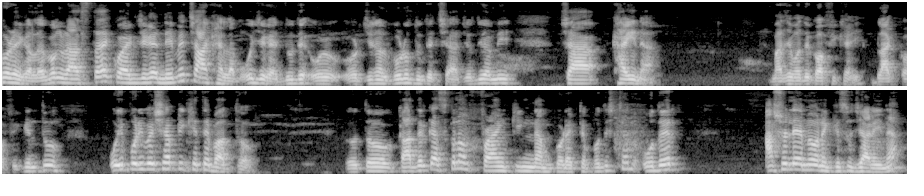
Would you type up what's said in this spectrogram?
ভরে গেল এবং রাস্তায় কয়েক জায়গায় নেমে চা খেলাম। ওই জায়গায় দুধে অরিজিনাল গরু দুধের চা। যদিও আমি চা খাই না, মাঝে মাঝে কফি খাই ব্ল্যাক কফি কিন্তু ওই পরিবেশে আপনি খেতে বাধ্য। তো কাদের কাজ করলাম ফ্র্যাঙ্কিং নাম করে একটা প্রতিষ্ঠান, ওদের আসলে আমি অনেক কিছু জানি না।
